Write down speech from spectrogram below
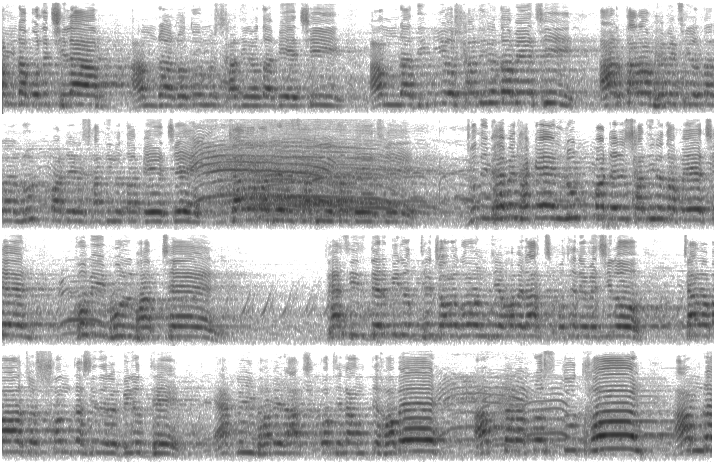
আমরা বলেছিলাম, আমরা নতুন স্বাধীনতা পেয়েছি, আমরা দ্বিতীয় স্বাধীনতা পেয়েছি, আর তারা ভেবেছিল তারা লুটপাটের স্বাধীনতা পেয়েছে, চাঁদাবাজের স্বাধীনতা পেয়েছে। যদি ভেবে থাকেন, লুটপাটের স্বাধীনতা পেয়েছেন, খুবই ভুল ভাবছেন। ফ্যাসিস্টদের বিরুদ্ধে জনগণ যেভাবে রাজপথে নেমেছিল, চাঁদাবাজ ও সন্ত্রাসীদের বিরুদ্ধে একইভাবে রাজপথে নামতে হবে। আপনারা প্রস্তুত হন। আমরা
